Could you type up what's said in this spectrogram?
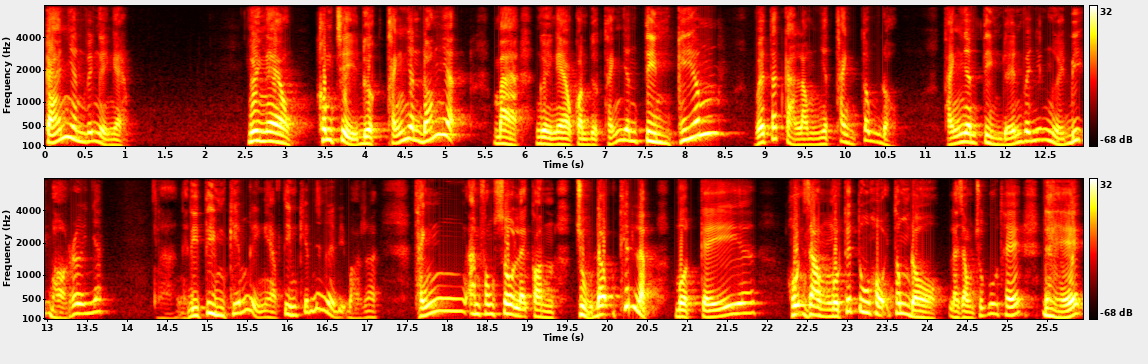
cá nhân với người nghèo. Người nghèo không chỉ được thánh nhân đón nhận mà người nghèo còn được thánh nhân tìm kiếm với tất cả lòng nhiệt thành tông đổ. Thánh nhân tìm đến với những người bị bỏ rơi nhất. À, đi tìm kiếm người nghèo, tìm kiếm những người bị bỏ rơi. Thánh Alfonso lại còn chủ động thiết lập một cái ờ, hội dòng, một cái tu hội thông đồ là dòng chúa cứu thế để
